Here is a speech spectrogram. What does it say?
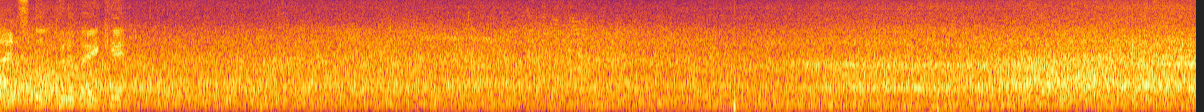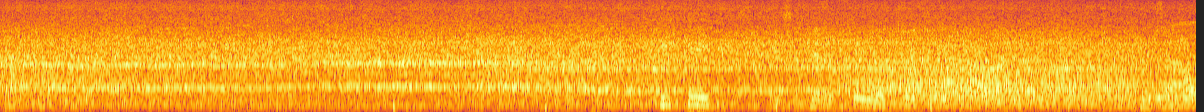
That's not going to make it. To get it forward quickly. Vidal.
